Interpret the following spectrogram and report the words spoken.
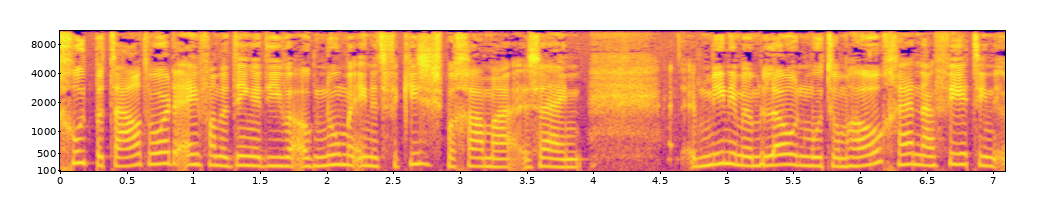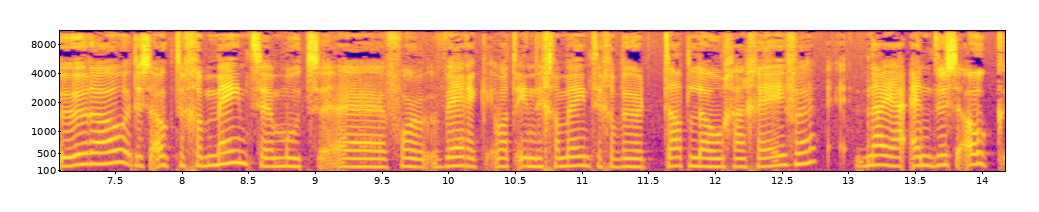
goed betaald worden. Een van de dingen die we ook noemen in het verkiezingsprogramma zijn het minimumloon moet omhoog hè, naar 14 euro. Dus ook de gemeente moet uh, voor werk wat in de gemeente gebeurt, dat loon gaan geven. Nou ja, en dus ook,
